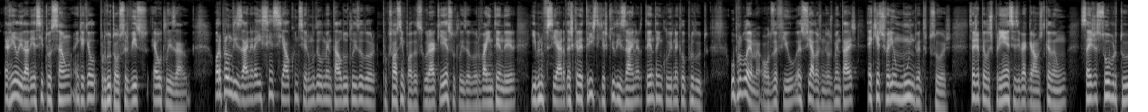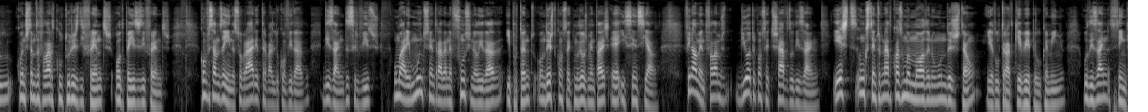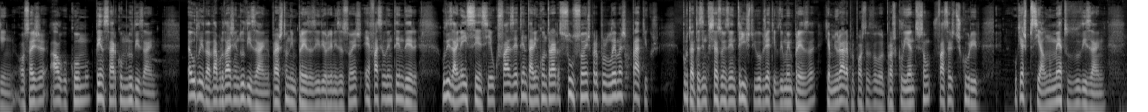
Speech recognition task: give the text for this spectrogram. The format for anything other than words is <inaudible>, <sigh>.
a realidade e a situação em que aquele produto ou serviço é utilizado. Ora, para um designer é essencial conhecer o modelo mental do utilizador, porque só assim pode assegurar que esse utilizador vai entender e beneficiar das características que o designer tenta incluir naquele produto. O problema, ou o desafio, associado aos modelos mentais, é que estes variam muito entre pessoas, seja pelas experiências e backgrounds de cada um, seja, sobretudo, quando estamos a falar de culturas diferentes ou de países diferentes. Conversámos ainda sobre a área de trabalho do convidado, design de serviços, uma área muito centrada na funcionalidade e, portanto, onde este conceito de modelos mentais é essencial. Finalmente, falámos de outro conceito-chave do design, este, um que se tem tornado quase uma moda no mundo da gestão, e adulterado QB pelo caminho, o design thinking, ou seja, algo como pensar como no design. A utilidade da abordagem do design para a gestão de empresas e de organizações é fácil de entender. O design, na essência, o que faz é tentar encontrar soluções para problemas práticos. Portanto, as interseções entre isto e o objetivo de uma empresa, que é melhorar a proposta de valor para os clientes, são fáceis de descobrir. O que é especial no método do design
